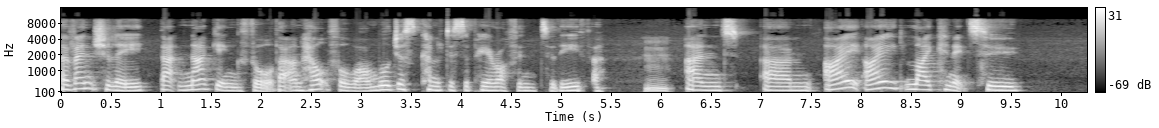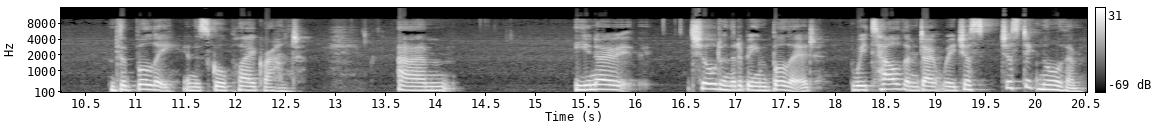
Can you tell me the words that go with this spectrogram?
eventually that nagging thought, that unhelpful one, will just kind of disappear off into the ether. Mm. And um, I, I liken it to the bully in the school playground. Um, you know, children that are being bullied we tell them, don't we? Just just ignore them,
